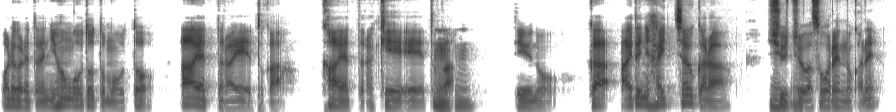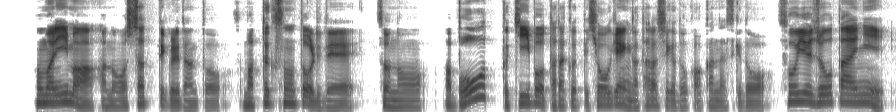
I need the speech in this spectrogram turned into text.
我々やったら日本語を打とうと思うと、あーやったら A とか、かーやったら KA とかっていうのが間に入っちゃうから、集中がそがれんのかね。ほんまに今、あの、おっしゃってくれたのと、全くその通りで、その、まあ、ぼーっとキーボード叩くって表現が正しいかどうかわかんないですけど、そういう状態に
